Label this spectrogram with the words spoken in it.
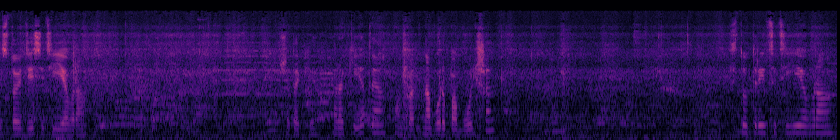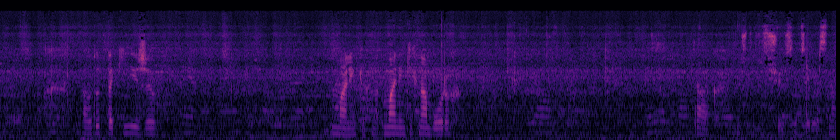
И стоит 10 евро. Что такие ракеты. Он как наборы побольше. 130 евро. А вот тут такие же в маленьких, маленьких наборах. Так, ну что здесь еще есть интересного?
